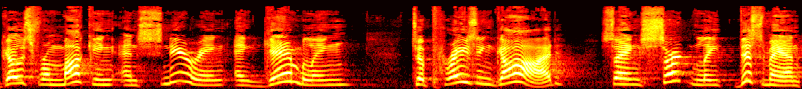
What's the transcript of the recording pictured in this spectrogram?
goes from mocking and sneering and gambling to praising God, saying, Certainly this man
